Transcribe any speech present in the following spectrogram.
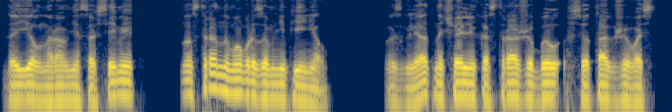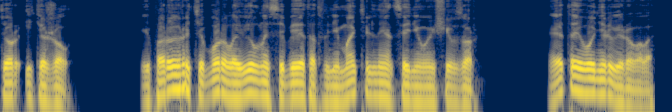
да ел наравне со всеми, но странным образом не пьянел. Взгляд начальника стражи был все так же востер и тяжел. И порой Ратибор ловил на себе этот внимательный оценивающий взор. Это его нервировало.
